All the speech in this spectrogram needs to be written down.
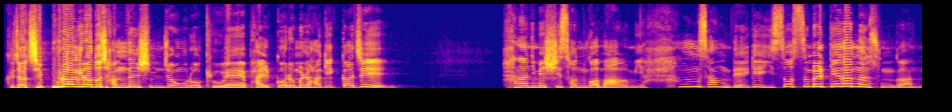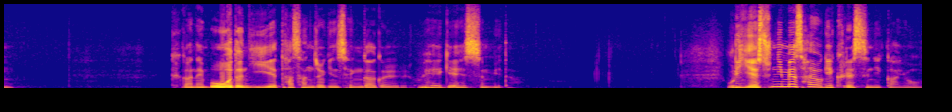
그저 지푸라기라도 잡는 심정으로 교회에 발걸음을 하기까지 하나님의 시선과 마음이 항상 내게 있었음을 깨닫는 순간 그간의 모든 이해 타산적인 생각을 회개했습니다. 우리 예수님의 사역이 그랬으니까요.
